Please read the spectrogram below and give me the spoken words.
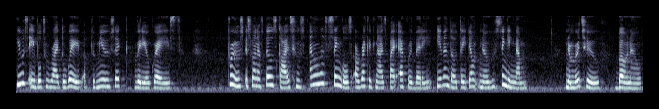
he was able to ride the wave of the music video craze. Bruce is one of those guys whose endless singles are recognized by everybody, even though they don't know who's singing them. Number 2. Bono.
